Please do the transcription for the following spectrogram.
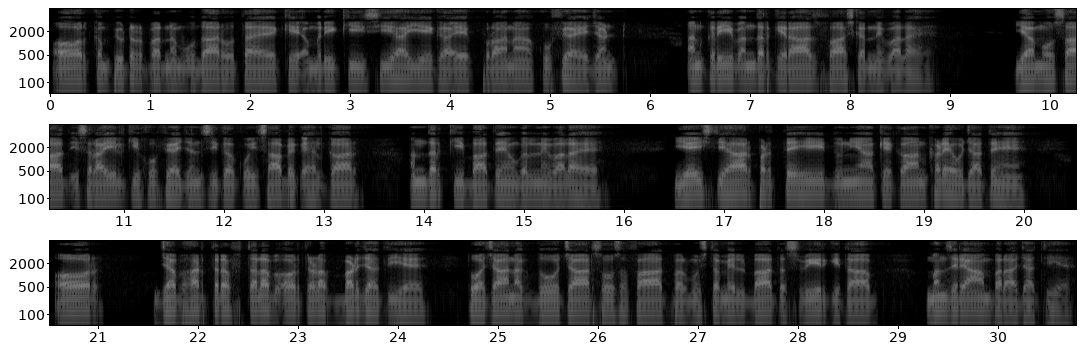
اور کمپیوٹر پر نمودار ہوتا ہے کہ امریکی سی آئی اے کا ایک پرانا خفیہ ایجنٹ عنقریب اندر کے راز فاش کرنے والا ہے۔ یا موساد اسرائیل کی خفیہ ایجنسی کا کوئی سابق اہلکار اندر کی باتیں اگلنے والا ہے۔ یہ اشتہار پڑھتے ہی دنیا کے کان کھڑے ہو جاتے ہیں۔ اور جب ہر طرف طلب اور تڑپ بڑھ جاتی ہے تو اچانک دو چار سو صفحات پر مشتمل با تصویر کتاب منظر عام پر آ جاتی ہے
